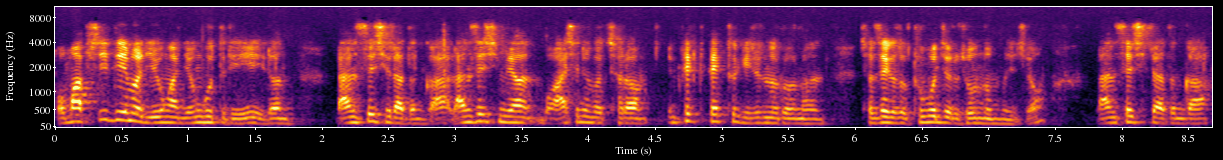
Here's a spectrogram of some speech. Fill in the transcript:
OMOP CDM을 이용한 연구들이 이런 Lancet이라든가 Lancet이면 뭐 아시는 것처럼 impact factor 기준으로는 전 세계에서 두 번째로 좋은 논문이죠. Lancet이라든가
